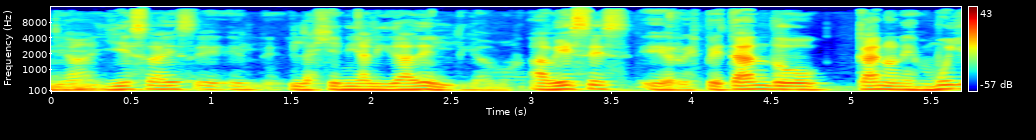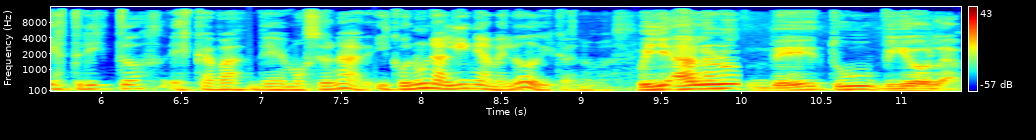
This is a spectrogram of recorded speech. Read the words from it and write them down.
¿Ya? Y esa es eh, el, la genialidad de él, digamos. A veces, eh, respetando cánones muy estrictos, es capaz de emocionar y con una línea melódica nomás. Oye, háblanos de tu viola.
